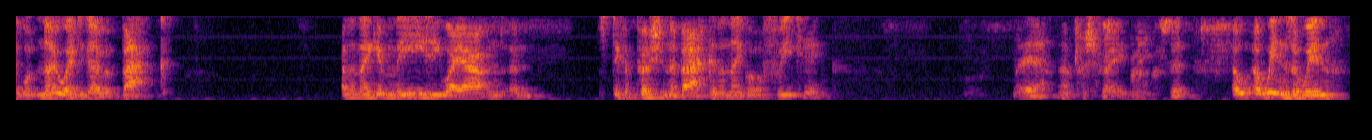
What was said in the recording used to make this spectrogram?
they've got nowhere to go but back, and then they give them the easy way out and, and stick a push in the back, and then they've got a free kick. Yeah, that frustrated me. But a, a win's a win.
